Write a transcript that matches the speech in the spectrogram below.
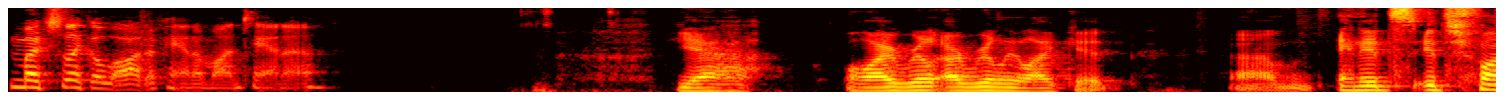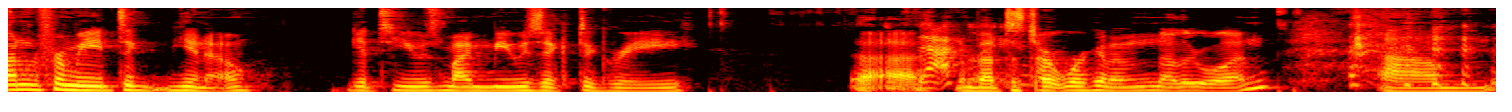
much like a lot of hannah montana Yeah. Oh, I really I really like it, um, and it's it's fun for me to you know get to use my music degree. Uh, Exactly. I'm about to start working on another one. Um,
